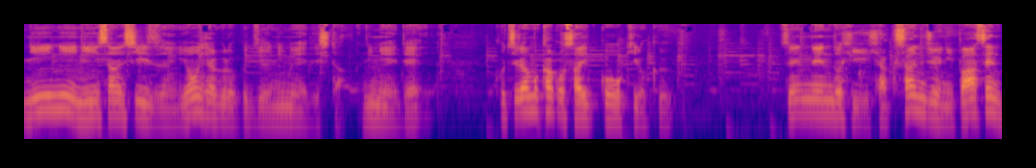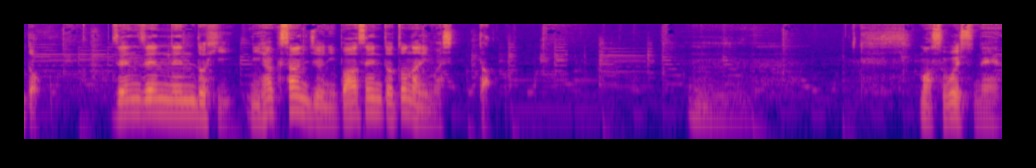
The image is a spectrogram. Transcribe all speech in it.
2223シーズン462名でした。2名でこちらも過去最高記録。前年度比132%前々年度比232%となりました。うん。まあすごいですね。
